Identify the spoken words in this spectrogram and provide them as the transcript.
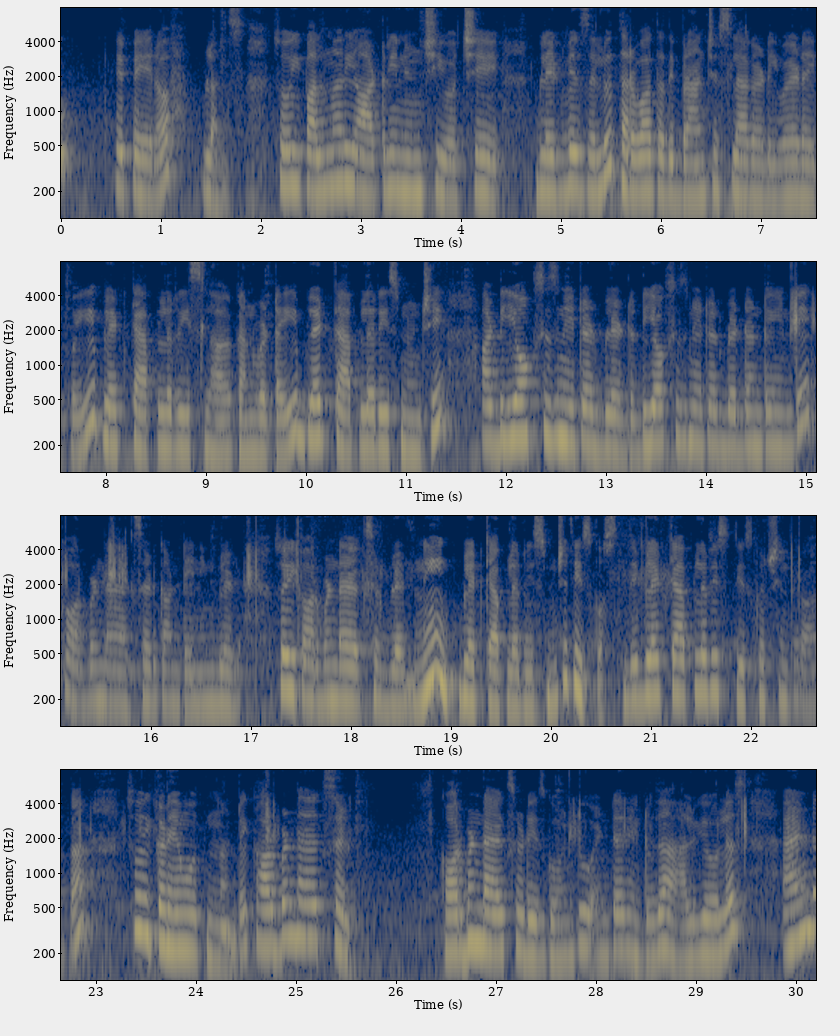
a pair of lungs. So ఈ pulmonary artery నుంచి వచ్చే blood vessel తర్వాత అది branches లాగా divide అయిపోయి blood capillaries లాగా convert అయ్యి blood capillaries నుంచి ఆ డిఆక్సిజనేటెడ్ బ్లడ్ డిఆక్సిజనేటెడ్ బ్లడ్ అంటే ఏంటి? Carbon dioxide containing blood so ఈ కార్బన్ డైఆక్సైడ్ బ్లడ్ని బ్లడ్ క్యాపిలరీస్ నుంచి తీసుకొస్తుంది. బ్లడ్ క్యాపిలరీస్ తీసుకొచ్చిన తర్వాత సో ఇక్కడ ఏమవుతుందంటే carbon dioxide carbon dioxide is going to enter into the alveolus and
